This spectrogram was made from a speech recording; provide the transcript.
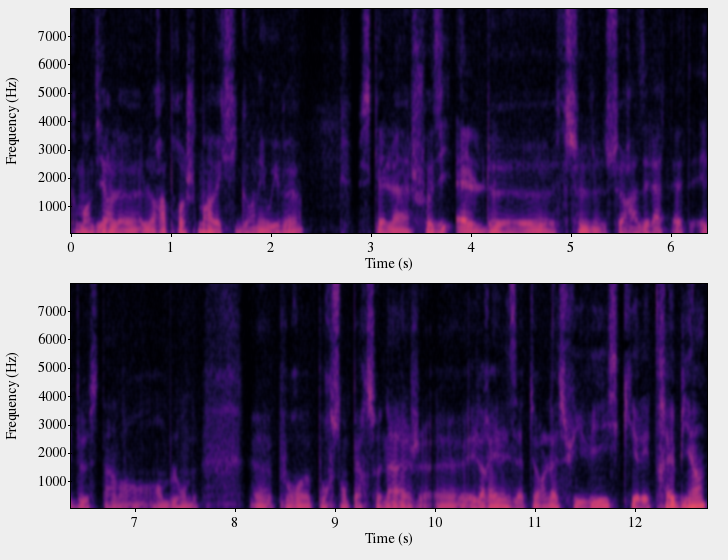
comment dire le, rapprochement avec Sigourney Weaver, puisqu'elle a choisi elle de se, raser la tête et de se teindre en, blonde euh, pour pour son personnage. et le réalisateur l'a suivi, ce qui allait très bien,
